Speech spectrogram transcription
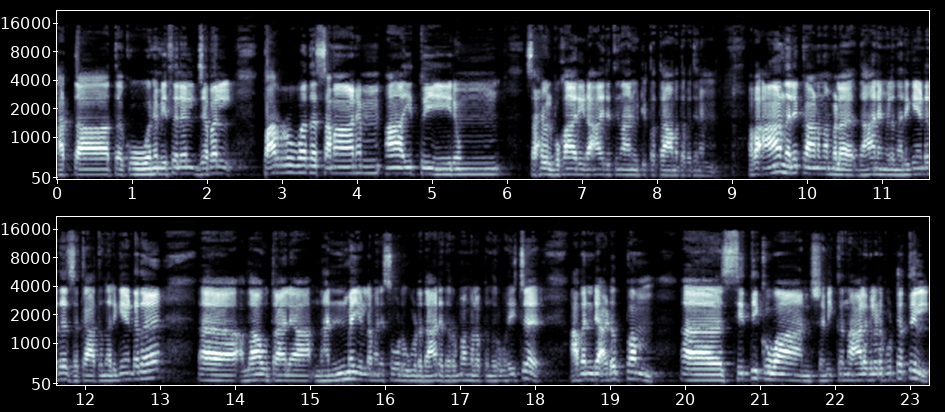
ഹത്താത്ത കൂനമിസലൽ ജബൽ പർവത സമാനം ആയിത്തീരും. സഹബുൽ ബുഖാരിയുടെ ആയിരത്തി നാനൂറ്റി പത്താമത്തെ വചനം. അപ്പൊ ആ നിലക്കാണ് നമ്മൾ ദാനങ്ങൾ നൽകേണ്ടത് സക്കാത്ത് നൽകേണ്ടത്. അള്ളാഹു താല നന്മയുള്ള മനസ്സോടുകൂടെ ദാനധർമ്മങ്ങളൊക്കെ നിർവഹിച്ച് അവന്റെ അടുപ്പം സിദ്ധിക്കുവാൻ ശ്രമിക്കുന്ന ആളുകളുടെ കൂട്ടത്തിൽ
